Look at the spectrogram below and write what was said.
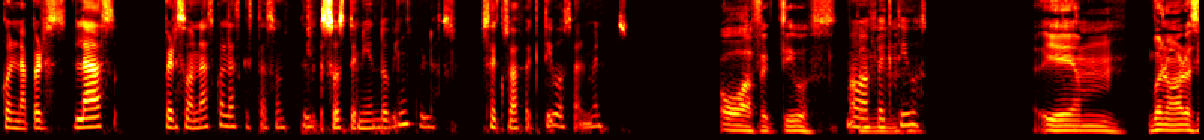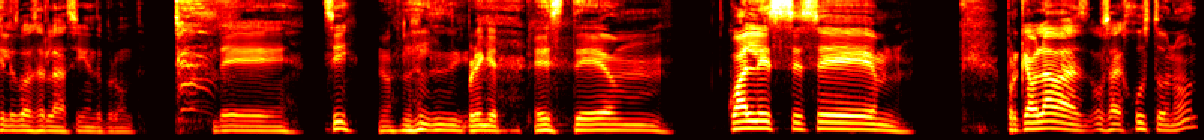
con la pers- las personas con las que estás sosteniendo vínculos sexoafectivos al menos, O afectivos. o también, afectivos. Y, em, bueno, ahora sí les voy a hacer la siguiente pregunta. De. Sí. ¿no? Bring it. Este. em, ¿Cuál es ese. em, Porque hablabas, o sea, justo, ¿no?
